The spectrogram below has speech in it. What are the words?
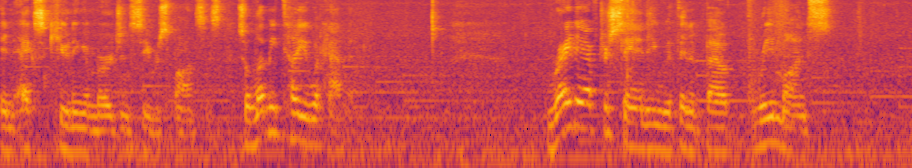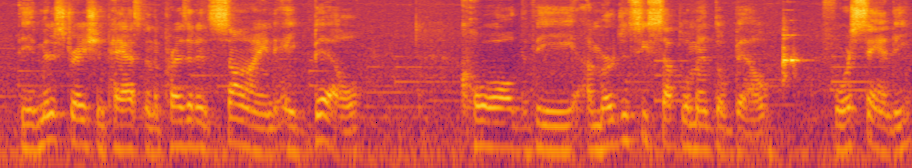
in executing emergency responses. So let me tell you what happened. Right after Sandy, within about three months, the administration passed and the president signed a bill called the Emergency Supplemental Bill for Sandy,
